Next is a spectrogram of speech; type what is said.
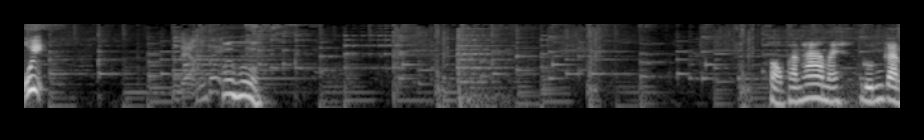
อุ้ยอือหือ องพันห้าไหมลุ้นกัน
